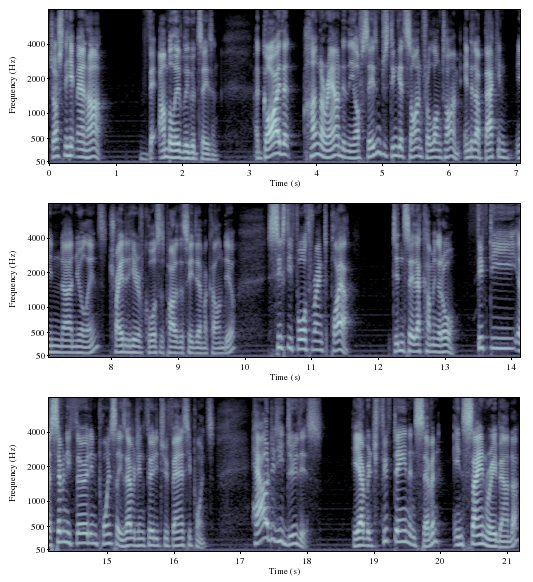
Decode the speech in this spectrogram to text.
Josh the Hitman Hart, unbelievably good season. A guy that hung around in the offseason, just didn't get signed for a long time. Ended up back in, in uh, New Orleans. Traded here, of course, as part of the CJ McCollum deal. 64th ranked player. Didn't see that coming at all. 50, uh, 73rd in points leagues, averaging 32 fantasy points. How did he do this? He averaged 15 and 7, insane rebounder.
